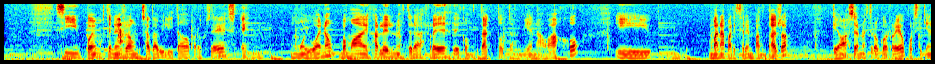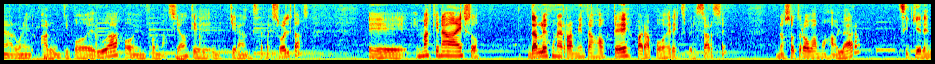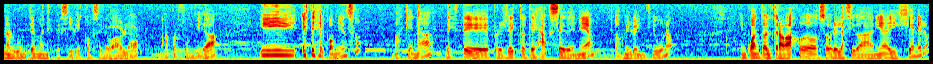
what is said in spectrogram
Si podemos tener ya un chat habilitado para ustedes, es muy bueno. Vamos a dejarle nuestras redes de contacto también abajo y van a aparecer en pantalla que va a ser nuestro correo por si tienen algún, algún tipo de duda o información que quieran ser resueltas. Eh, y más que nada eso, darles una herramienta a ustedes para poder expresarse. Nosotros vamos a hablar. Si quieren algún tema en específico, se lo va a hablar a profundidad. Y este es el comienzo, más que nada, de este proyecto que es Accedenea 2021. En cuanto al trabajo sobre la ciudadanía y género,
